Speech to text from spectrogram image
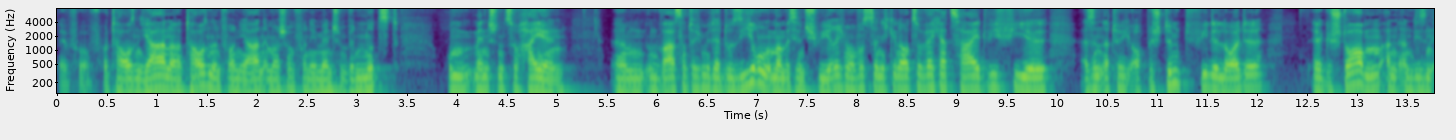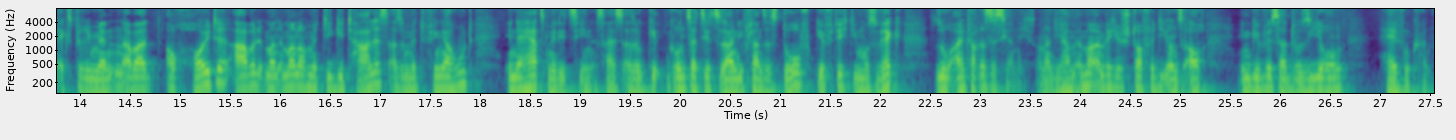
äh, vor, vor tausend Jahren oder tausenden von Jahren immer schon von den Menschen benutzt, um Menschen zu heilen. Ähm, und war es natürlich mit der Dosierung immer ein bisschen schwierig. Man wusste nicht genau zu welcher Zeit, wie viel. Es sind natürlich auch bestimmt viele Leute äh, gestorben an, an diesen Experimenten, aber auch heute arbeitet man immer noch mit Digitales, also mit Fingerhut in der Herzmedizin. Das heißt also grundsätzlich zu sagen, die Pflanze ist doof, giftig, die muss weg, so einfach ist es ja nicht, sondern die haben immer irgendwelche Stoffe, die uns auch in gewisser Dosierung helfen können.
